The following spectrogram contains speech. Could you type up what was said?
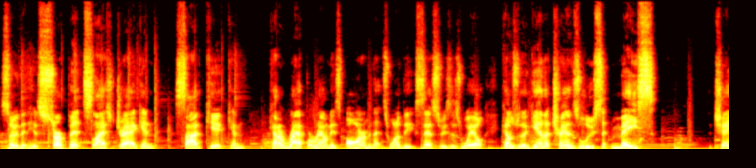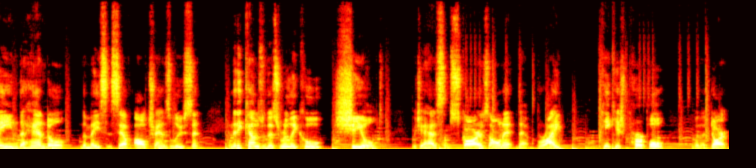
so that his serpent slash dragon sidekick can kind of wrap around his arm, and that's one of the accessories as well. Comes with, again, a translucent mace chain, the handle, the mace itself, all translucent. And then he comes with this really cool shield, which it has some scars on it, that bright pinkish purple with a dark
